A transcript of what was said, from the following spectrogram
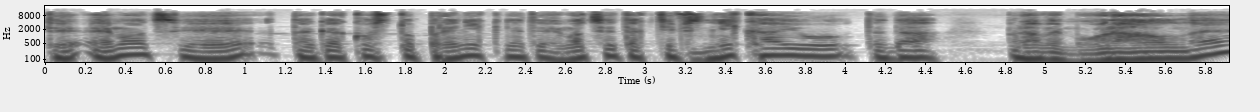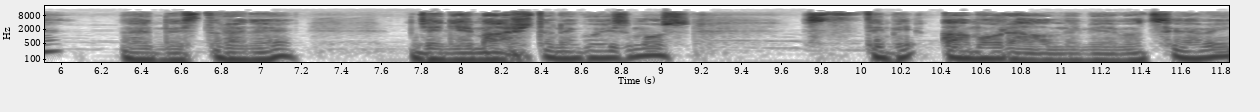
tie emócie, tak ako to prenikne tie emócie, tak ti vznikajú teda práve morálne na jednej strane, kde nemáš ten egoizmus, s tými amorálnymi emóciami,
